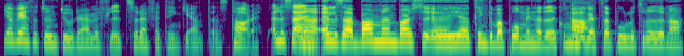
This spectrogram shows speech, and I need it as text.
jag vet att du inte gjorde det här med flit så därför tänker jag inte ens ta det. Eller så här, Nej, Eller så här, bara, men bara så, eh, jag tänkte bara påminna dig, kom Ja. ihåg att så här, polotröjorna,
